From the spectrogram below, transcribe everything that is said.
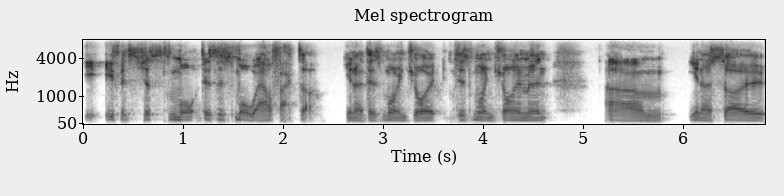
if it's just more, there's this more wow factor. You know, there's more enjoy, there's more enjoyment. Um, you know, so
